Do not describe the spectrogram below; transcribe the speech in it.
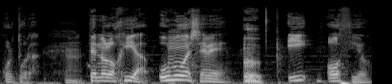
cultura, Mm. tecnología, un USB y ocio.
